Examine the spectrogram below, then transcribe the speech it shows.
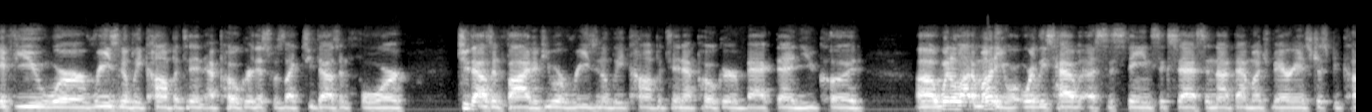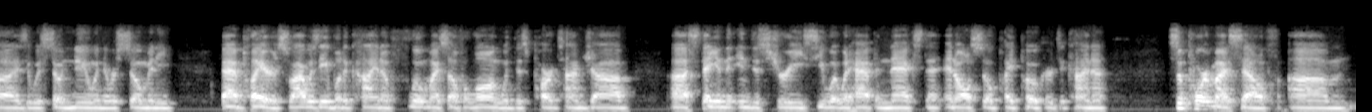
if you were reasonably competent at poker, this was like 2004, 2005. If you were reasonably competent at poker back then, you could uh, win a lot of money or, or at least have a sustained success and not that much variance just because it was so new and there were so many bad players. So I was able to kind of float myself along with this part time job, uh, stay in the industry, see what would happen next, and, and also play poker to kind of support myself. Um,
